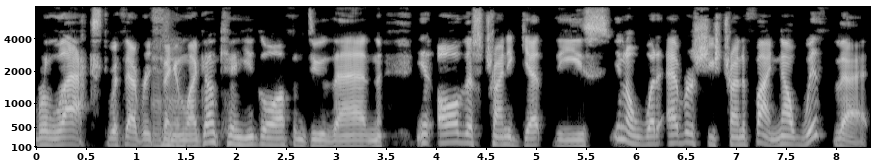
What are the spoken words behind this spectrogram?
relaxed with everything, Mhm. and like, okay, you go off and do that, and you know, all this trying to get these, you know, whatever she's trying to find. Now with that,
